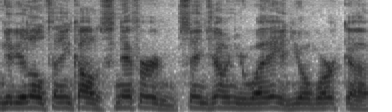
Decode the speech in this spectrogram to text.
give you a little thing called a sniffer and send you on your way, and you'll work uh,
